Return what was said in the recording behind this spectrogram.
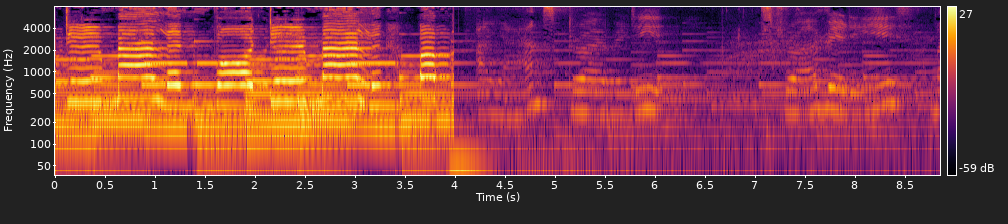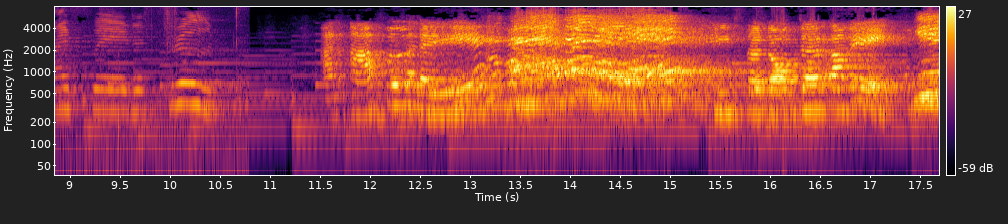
Watermelon, watermelon, pop. I am strawberry. Strawberry is my favorite fruit. An apple eh? A keeps the doctor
